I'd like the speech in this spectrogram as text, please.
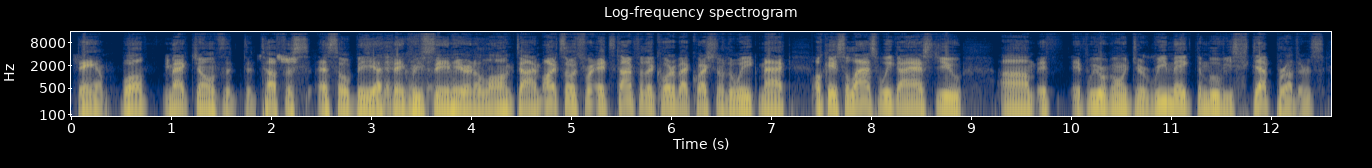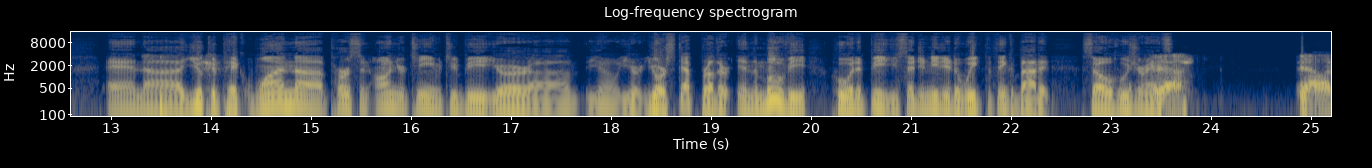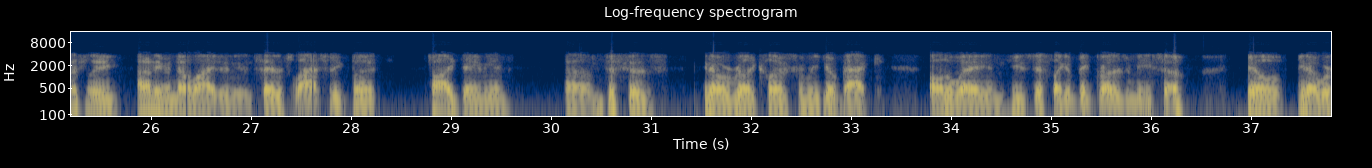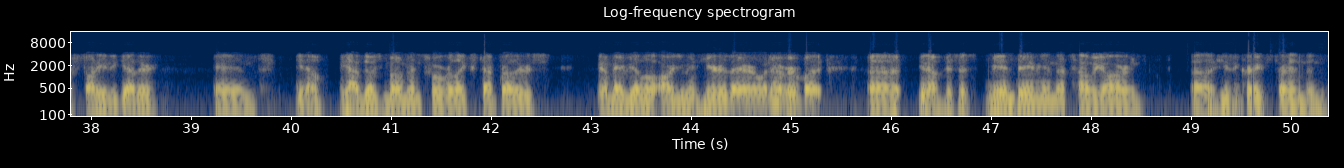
Damn. Well, Mac Jones, the, the, toughest SOB I think we've seen here in a long time. All right, so it's for, it's time for the quarterback question of the week, Mac. Okay, so last week I asked you um, if if we were going to remake the movie Step Brothers, and uh, you could pick one uh, person on your team to be your uh, you know your your stepbrother in the movie, who would it be? You said you needed a week to think about it. So who's your answer? Yeah. Yeah, honestly, I don't even know why I didn't even say this last week, but probably Damien um, just because you know we're really close and we go back all the way, and he's just like a big brother to me. So he'll, you know, we're funny together, and you know we have those moments where we're like stepbrothers. You know, maybe a little argument here or there or whatever, but uh, you know, it's just me and Damien. That's how we are, and uh, he's a great friend, and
